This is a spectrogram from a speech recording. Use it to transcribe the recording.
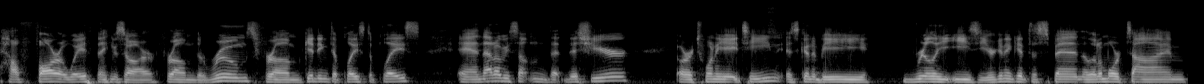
how far away things are from the rooms, from getting to place to place, and that'll be something that this year or 2018 is going to be really easy. You're going to get to spend a little more time,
